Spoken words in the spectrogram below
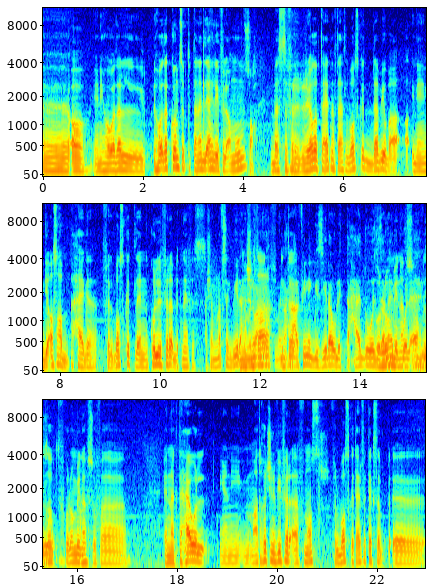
آه آه، يعني هو ده. هو ده ال concept بتاع النادي الأهلي في العموم. صح. بس في الرياضة بتاعتنا بتاعت ال basket ده بيبقى يعني دي أصعب حاجة في ال basket لأن كل الفرق بتنافس. عشان منافسة كبيرة. إحنا مش من هتعرف من إحنا عارفين الجزيرة والاتحاد والزمالك والأهلي بالظبط كلهم بينافسوا ف إنك تحاول يعني ما أعتقدش إن في فرقة في مصر في ال basket عرفت تكسب آه،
